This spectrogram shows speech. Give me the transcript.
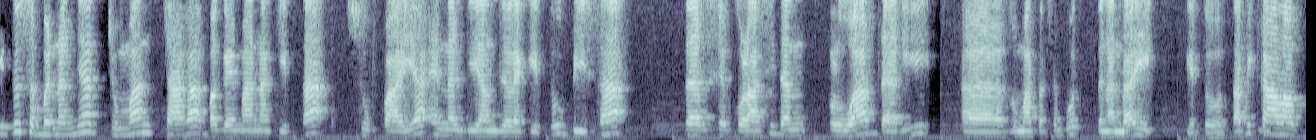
itu sebenarnya cuman cara bagaimana kita supaya energi yang jelek itu bisa tersirkulasi dan keluar dari uh, rumah tersebut dengan baik gitu. Tapi kalau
